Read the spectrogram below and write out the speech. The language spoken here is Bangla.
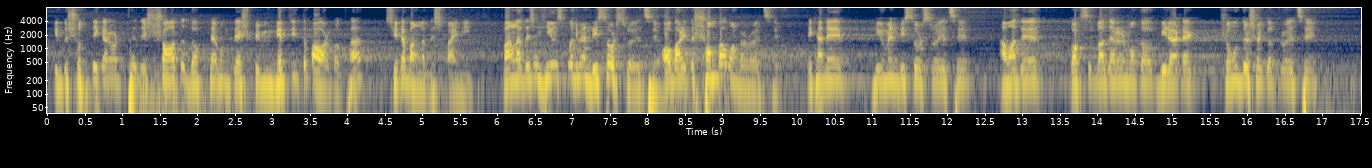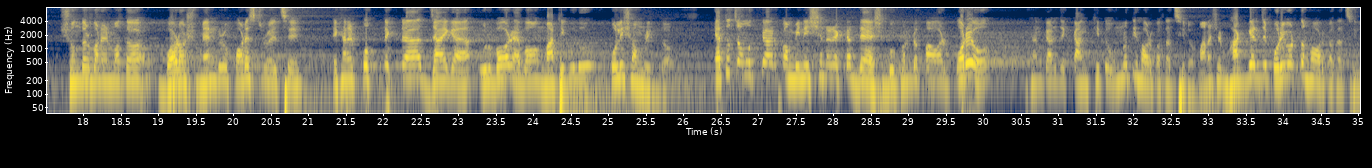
কিন্তু সত্যিকার অর্থে যে সৎ, দক্ষ এবং দেশপ্রেমিক নেতৃত্ব পাওয়ার কথা, সেটা বাংলাদেশ পায়নি। বাংলাদেশে হিউজ পরিমাণ রিসোর্স রয়েছে, অবারিত সম্ভাবনা রয়েছে। এখানে হিউম্যান রিসোর্স রয়েছে, আমাদের কক্সবাজারের মতো বিরাট এক সমুদ্র সৈকত রয়েছে, সুন্দরবনের মতো বড় ম্যানগ্রোভ ফরেস্ট রয়েছে, এখানে প্রত্যেকটা জায়গা উর্বর এবং মাটিগুলো পলি সমৃদ্ধ এত চমৎকার কম্বিনেশনের একটা দেশ ভূখণ্ড পাওয়ার পরেও এখানকার যে কাঙ্ক্ষিত উন্নতি হওয়ার কথা ছিল, মানুষের ভাগ্যের যে পরিবর্তন হওয়ার কথা ছিল,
